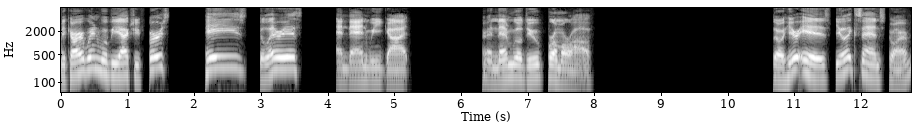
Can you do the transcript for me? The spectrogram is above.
MacEwen will be actually first, Hayes, Deslauriers, and then we got, and then we'll do Provorov. So here is Felix Sandstrom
